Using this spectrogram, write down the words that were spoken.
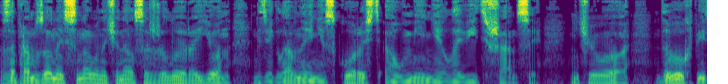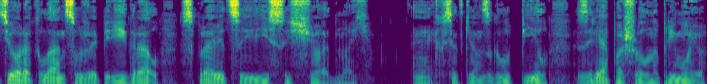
За промзоной снова начинался жилой район, где главное не скорость, а умение ловить шансы — Ничего, двух пятерок Ланс уже переиграл, справится и с еще одной. Эх, все-таки он сглупил, зря пошел напрямую.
